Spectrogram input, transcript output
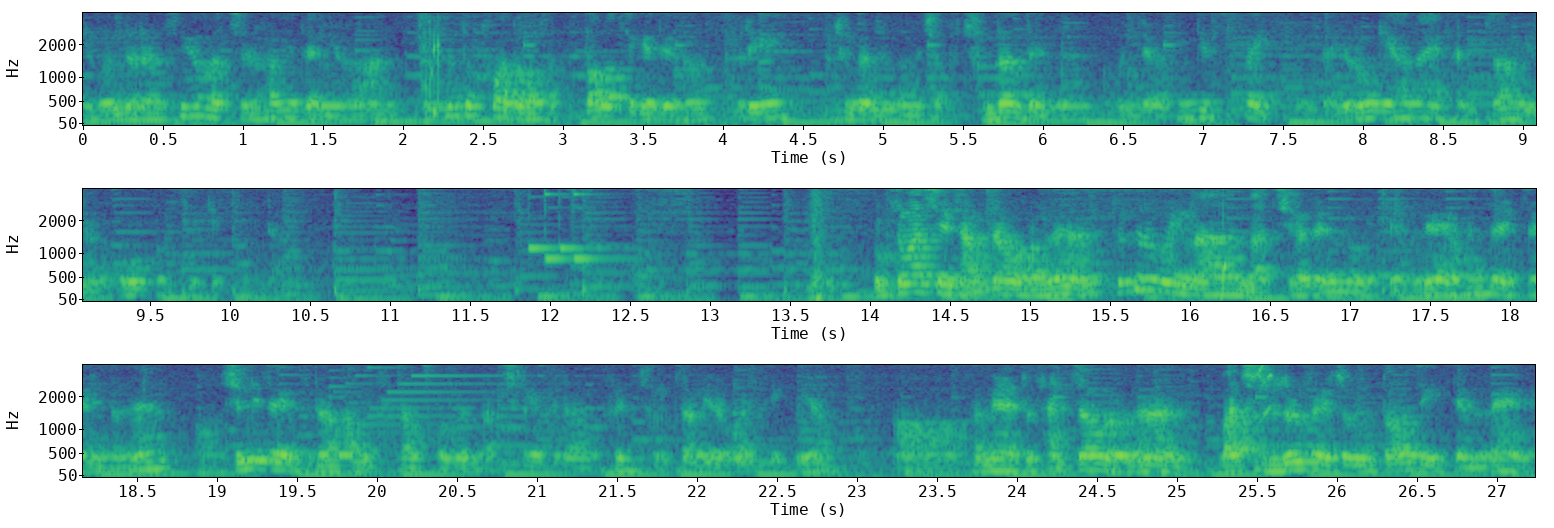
이분들은 수면 마취를 하게 되면 산소 포화도가 자꾸 떨어지게 돼서 수술이 중간중간에 자꾸 중단되는 문제가 생길 수가 있습니다. 이런 게 하나의 단점이라고 볼 수 있겠습니다. 복숭아치의 장점으로는 수술 부위만 마취가 되는 거기 때문에 환자 입장에서는 어, 심리적인 부담감이 가장 적은 마취가 가장 큰 장점이라고 할 수 있고요. 어, 반면에 또 단점으로는 마취 조절성이 좀 떨어지기 때문에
